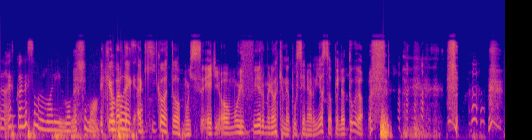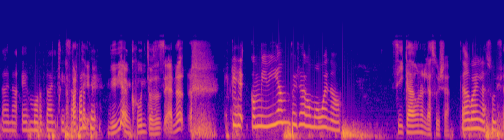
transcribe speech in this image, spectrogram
No, es, con eso me morí, porque es como... Es que no aparte ser. Akihiko es todo muy serio, muy firme, ¿no ves que me puse nervioso, pelotudo? No, es mortal esa Aparte, parte. vivían juntos, o sea, no... Es que convivían, pero era como, bueno, Sí, cada uno en la suya. cada cual en la suya.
